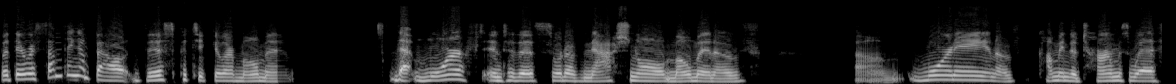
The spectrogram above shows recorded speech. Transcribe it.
But there was something about this particular moment that morphed into this sort of national moment of um, mourning and of coming to terms with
